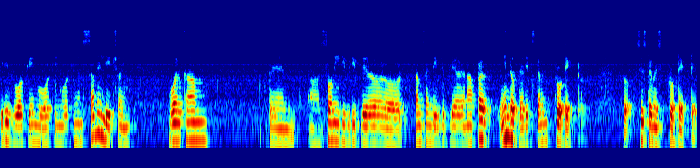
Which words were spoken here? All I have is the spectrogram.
it is working working working and suddenly it's showing welcome then uh, Sony DVD player or Samsung DVD player and after end of that it's coming protector. So system is protected.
